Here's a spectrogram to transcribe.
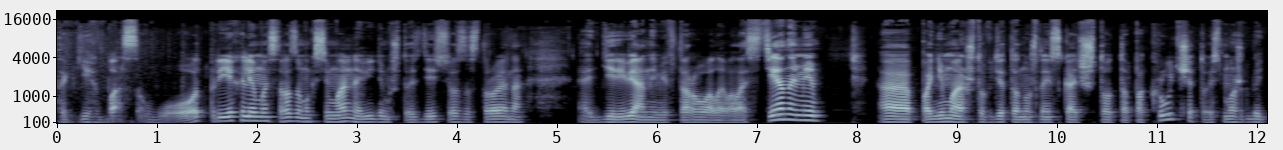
таких баз. Вот, приехали мы сразу максимально видим, что здесь все застроено э, деревянными второго левела стенами. Э, понимаю, что где-то нужно искать что-то покруче. То есть, может быть,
